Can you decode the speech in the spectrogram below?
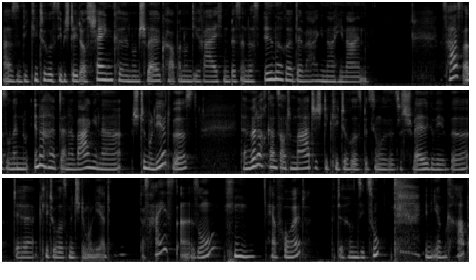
Also die Klitoris, die besteht aus Schenkeln und Schwellkörpern und die reichen bis in das Innere der Vagina hinein. Das heißt also, wenn du innerhalb deiner Vagina stimuliert wirst, dann wird auch ganz automatisch die Klitoris bzw. das Schwellgewebe der Klitoris mit stimuliert. Das heißt also, Herr Freud, bitte hören Sie zu, in Ihrem Grab,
